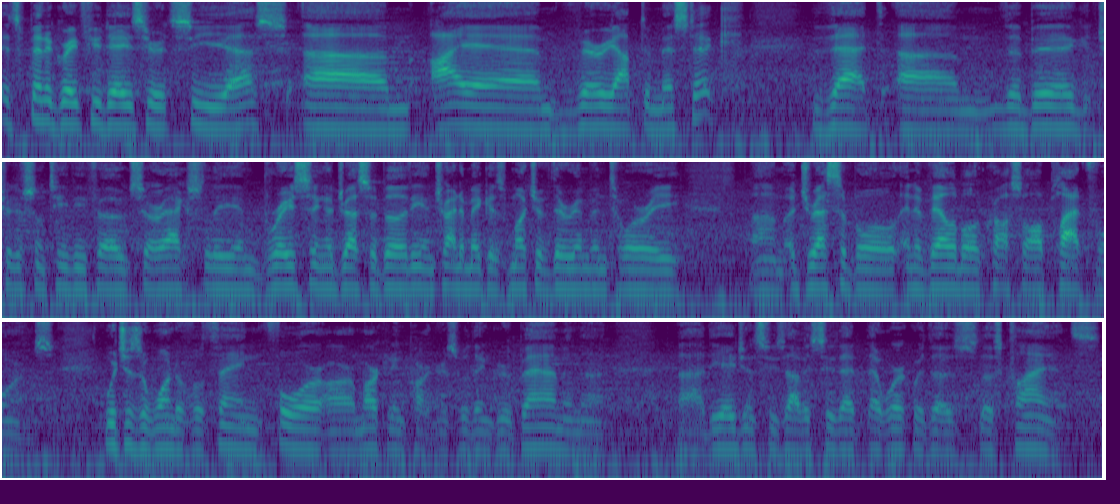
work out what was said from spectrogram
It's been a great few days here at CES. Um, I am very optimistic that um, the big traditional TV folks are actually embracing addressability and trying to make as much of their inventory um, addressable and available across all platforms, which is a wonderful thing for our marketing partners within Group M and the, uh, the agencies obviously that, that work with those, those clients.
